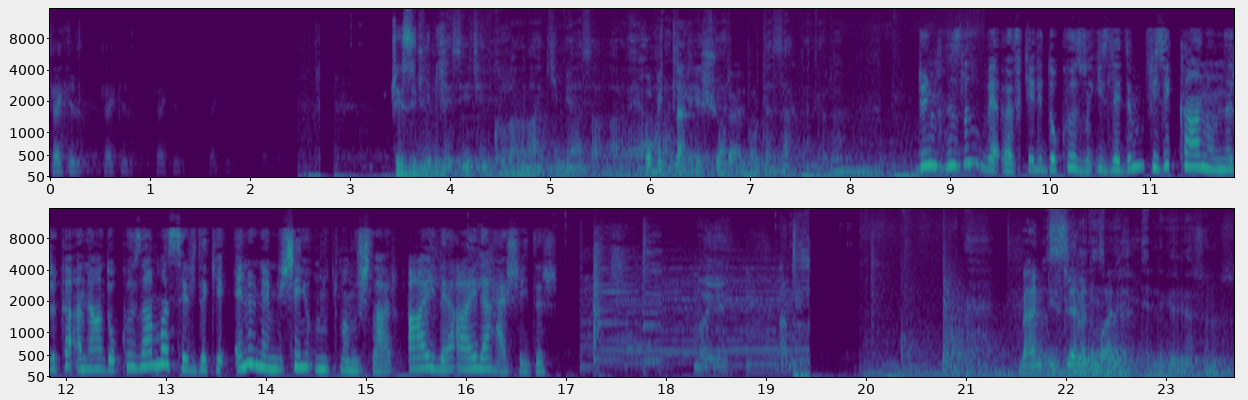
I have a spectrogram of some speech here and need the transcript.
Çekil, çekil, çekil. Rezillik. çekilmesi için kullanılan kimyasallar veya Hobbitler araç yaşıyor gereçler galiba. burada saklanıyordu. Dün Hızlı ve Öfkeli 9'u izledim. Fizik kanunları Kana 9 ama serideki en önemli şeyi unutmamışlar. Aile aile her şeydir. Ben Sigara izlemedim hala. izmaritlerini görüyorsunuz.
